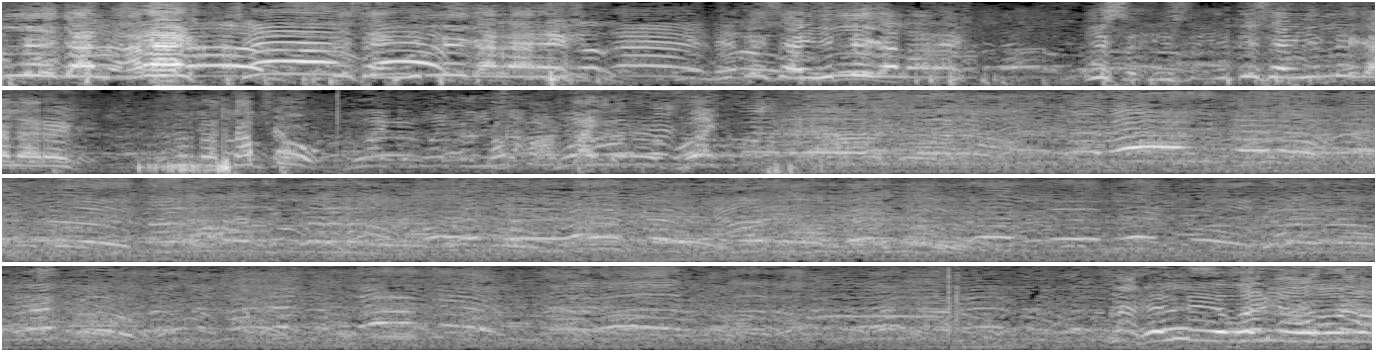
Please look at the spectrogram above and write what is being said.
illegal arrest is illegal arrest it is illegal arrest it is illegal arrest ಇದನ್ನ ತಪ್ಪು. اللي يظلمون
